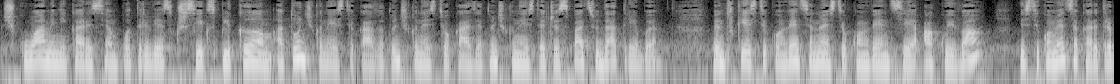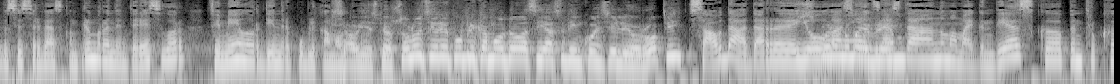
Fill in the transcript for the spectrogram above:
și cu oamenii care se împotrivesc și să explicăm atunci când este caz, atunci când este ocazie, atunci când este acest spațiu, da, trebuie. Pentru că este convenția, nu este o convenție a cuiva, este convenția care trebuie să servească în primul rând intereselor femeilor din Republica Moldova. Sau este o soluție Republica Moldova să iasă din Consiliul Europei? Sau da, dar eu Spune, la soluția vrem... asta nu mă mai gândesc, pentru că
